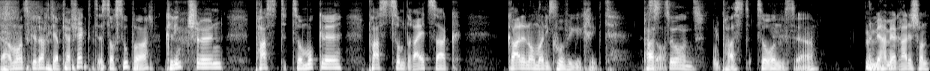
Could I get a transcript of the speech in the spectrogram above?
da haben wir uns gedacht, ja perfekt, ist doch super, klingt schön, passt zur Mucke, passt zum Dreizack, gerade nochmal die Kurve gekriegt. Passt So. zu uns. Passt zu uns, ja. Und wir haben ja gerade schon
